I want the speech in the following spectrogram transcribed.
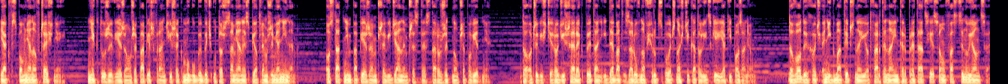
Jak wspomniano wcześniej, niektórzy wierzą, że papież Franciszek mógłby być utożsamiany z Piotrem Rzymianinem, ostatnim papieżem przewidzianym przez tę starożytną przepowiednię. To oczywiście rodzi szereg pytań i debat zarówno wśród społeczności katolickiej, jak i poza nią. Dowody, choć enigmatyczne i otwarte na interpretacje, są fascynujące,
